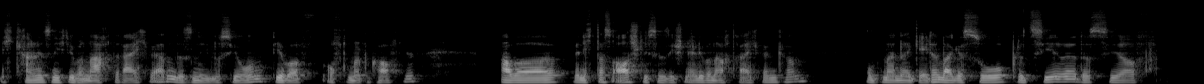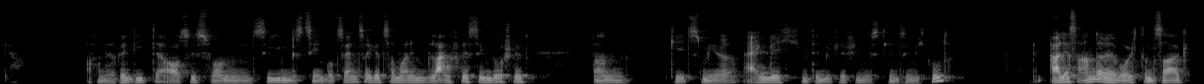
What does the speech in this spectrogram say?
ich kann jetzt nicht über Nacht reich werden, das ist eine Illusion, die aber oft einmal verkauft wird. Aber wenn ich das ausschließe, dass ich schnell über Nacht reich werden kann und meine Geldanlage so platziere, dass sie auf auf eine Rendite aus ist von 7 bis 10 Prozent, sage ich jetzt einmal im langfristigen Durchschnitt, dann geht es mir eigentlich mit dem Begriff investieren ziemlich gut. Alles andere, wo ich dann sage,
